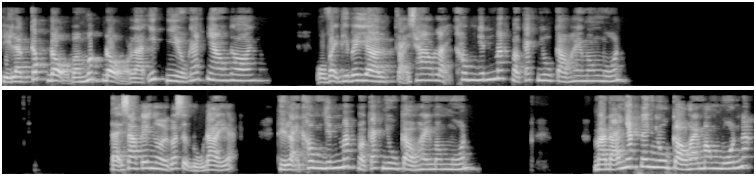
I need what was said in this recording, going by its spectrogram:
Chỉ là cấp độ và mức độ là ít nhiều khác nhau thôi. Ủa, vậy thì bây giờ tại sao lại không dính mắc vào các nhu cầu hay mong muốn? Tại sao cái người có sự đủ đầy á, thì lại không dính mắc vào các nhu cầu hay mong muốn? Mà đã nhắc tới nhu cầu hay mong muốn á,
